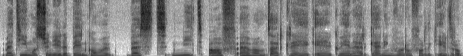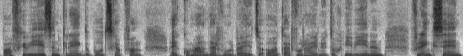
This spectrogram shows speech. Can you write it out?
met die emotionele pijn kom ik best niet af, hè, want daar krijg ik eigenlijk weinig herkenning voor of word ik eerder op afgewezen. Krijg ik de boodschap van, "Hey, kom aan, daarvoor ben je te oud, daarvoor ga je nu toch niet wenen, flink zijn.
